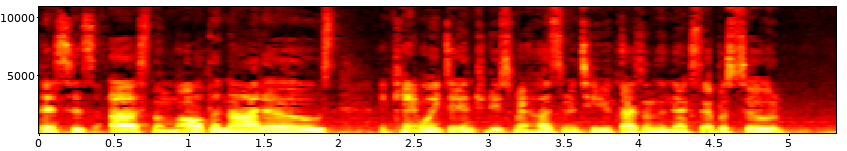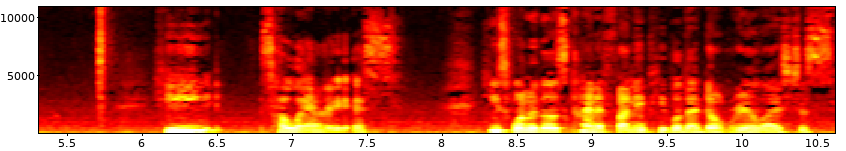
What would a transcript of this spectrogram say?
This is us, the Maldonados. I can't wait to introduce my husband to you guys on the next episode. He is hilarious. He's one of those kind of funny people that don't realize just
